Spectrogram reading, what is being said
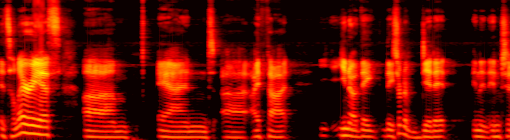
it's hilarious. Um, and uh, I thought you know they they sort of did it in an inter-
